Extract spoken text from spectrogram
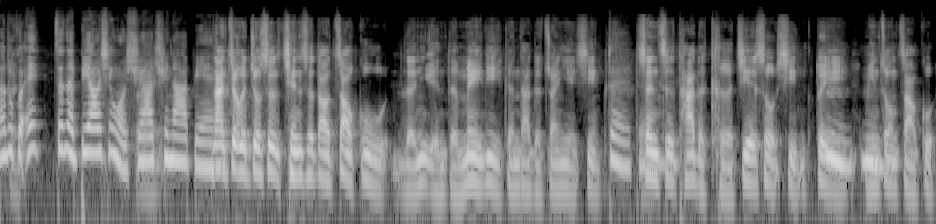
那如果哎，真的必要性，我需要去那边。那这个就是牵涉到照顾人员的魅力跟他的专业性，对，甚至他的可接受性，对民众照顾，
